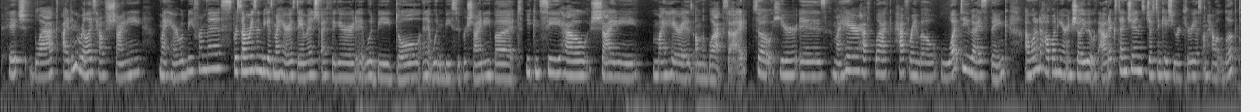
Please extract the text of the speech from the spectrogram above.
pitch black. I didn't realize how shiny my hair would be from this. For some reason, because my hair is damaged, I figured it would be dull and it wouldn't be super shiny, but you can see how shiny my hair is on the black side. So here is my hair, half black, half rainbow. What do you guys think? I wanted to hop on here and show you it without extensions, just in case you were curious on how it looked.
